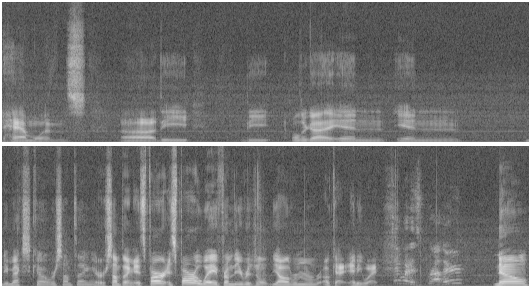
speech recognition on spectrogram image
Hamlin's. Uh, the the older guy in in New Mexico or something or something. It's far it's far away from the original. Y'all remember? Okay. Anyway, say what his brother no.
